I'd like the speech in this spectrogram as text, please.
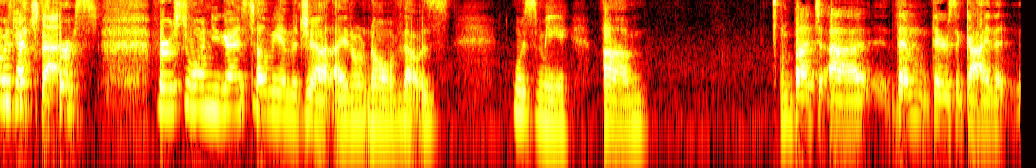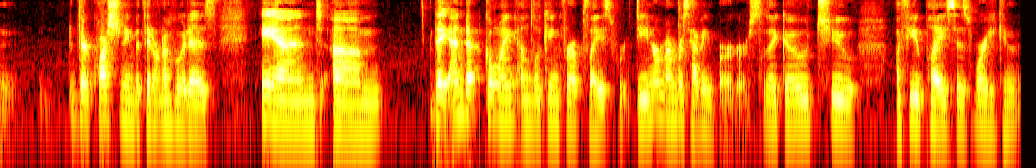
didn't catch that. First, first one you guys tell me in the chat. I don't know if that was was me. Um, but uh, then there's a guy that they're questioning, but they don't know who it is, and um, they end up going and looking for a place where Dean remembers having burgers. So they go to a few places where he can,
